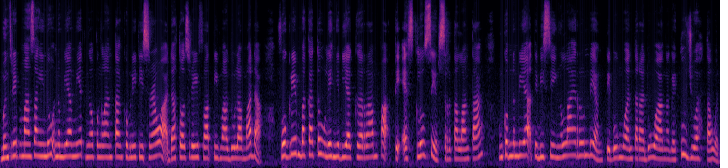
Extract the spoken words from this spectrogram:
Menteri Pemansang Induk nembiamit ngau pengelantang komuniti Sarawak Datuk Seri Fatimah Abdullah Mada program bakatu boleh nyedia ke rampak ti eksklusif serta lantang untuk nembiak ti bisi ngelai runding ti bumu antara dua ngagai tujuh tahun.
